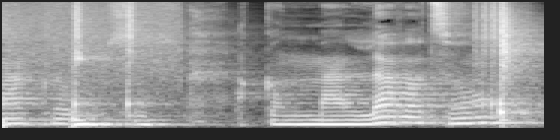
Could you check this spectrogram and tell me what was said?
my clothes. I got my love all torn.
